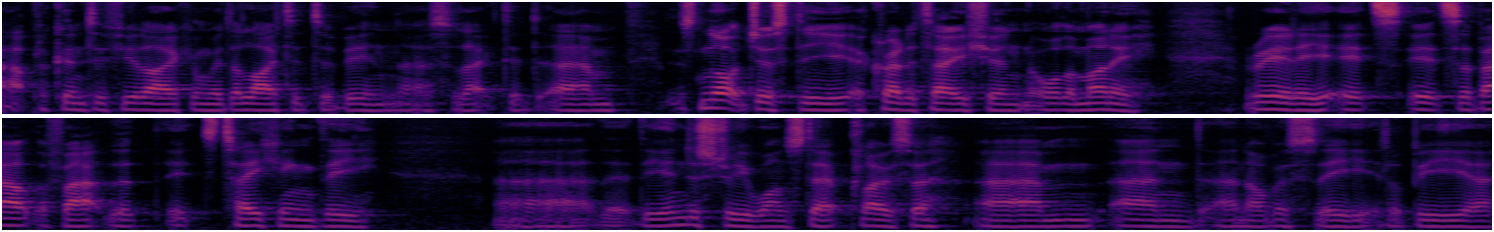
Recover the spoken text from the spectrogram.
applicant, if you like, and we're delighted to been uh, selected. Um, it's not just the accreditation or the money, really, it's, it's about the fact that it's taking the uh, the, the industry one step closer um, and, and obviously it'll be uh,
